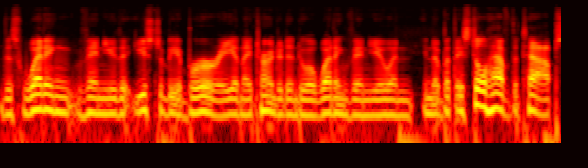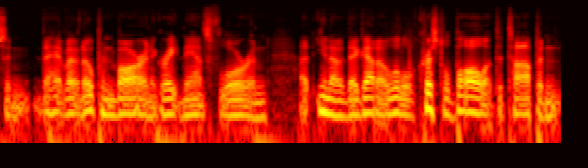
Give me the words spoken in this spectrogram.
this wedding venue that used to be a brewery and they turned it into a wedding venue and you know but they still have the taps and they have an open bar and a great dance floor and uh, you know they got a little crystal ball at the top and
